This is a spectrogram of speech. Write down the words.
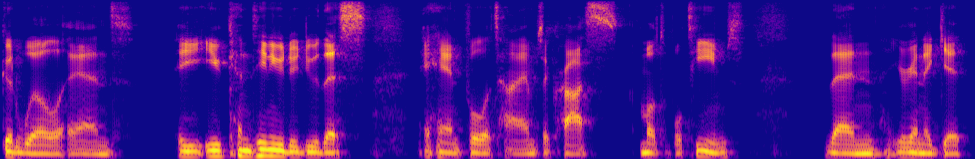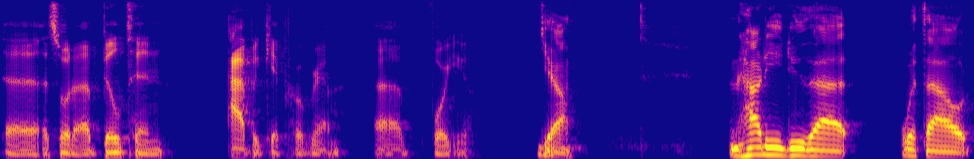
goodwill and you continue to do this a handful of times across multiple teams then you're going to get a, a, sort of a built-in advocate program uh, for you yeah. And how do you do that without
